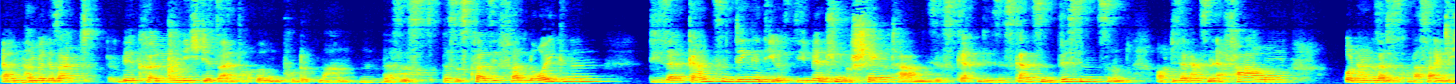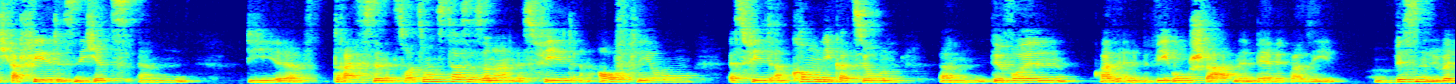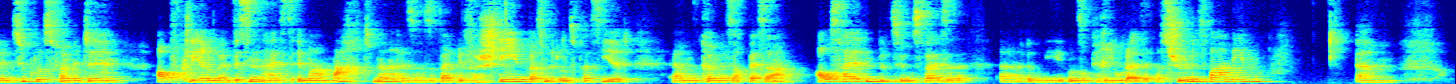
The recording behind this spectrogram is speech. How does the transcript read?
ähm, haben wir gesagt, wir können nicht jetzt einfach irgendein Produkt machen. Mhm. Das ist, das ist quasi Verleugnen dieser ganzen Dinge, die uns die Menschen geschenkt haben, dieses, dieses ganzen Wissens und auch dieser ganzen Erfahrung. Und haben gesagt, was eigentlich gerade fehlt, ist nicht jetzt ähm, die äh, 30. Menstruationstasse, sondern es fehlt an Aufklärung, es fehlt an Kommunikation. Ähm, wir wollen quasi eine Bewegung starten, in der wir quasi Wissen über den Zyklus vermitteln, aufklären, weil Wissen heißt immer Macht. Ne? Also sobald wir verstehen, was mit uns passiert, ähm, können wir es auch besser aushalten, beziehungsweise äh, irgendwie unsere Periode als etwas Schönes wahrnehmen. Ähm,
